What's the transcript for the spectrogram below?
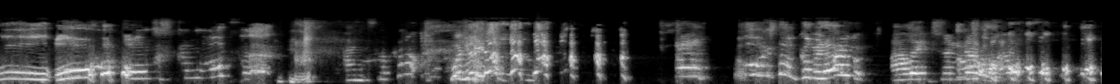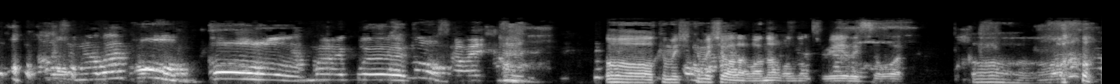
Oh, oh, oh, this is awful. And look up. What do you mean? oh, it's not coming out. Alex and Noah. Alex and Noah. Oh, Oh, my word. oh. Oh, can we can we show that one? That one looks really sore. Oh.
